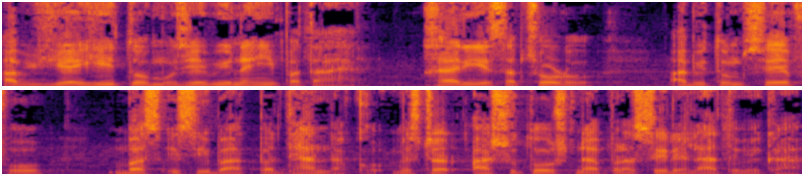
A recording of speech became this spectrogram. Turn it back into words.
अब यही तो मुझे भी नहीं पता है। खैर, ये सब छोड़ो। अभी तुम सेफ़ हो। बस इसी बात पर ध्यान रखो। मिस्टर आशुतोष ने अपना सिर हिलाते हुए कहा,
